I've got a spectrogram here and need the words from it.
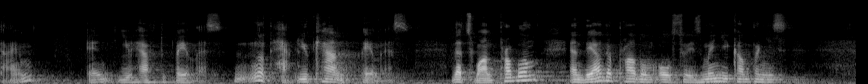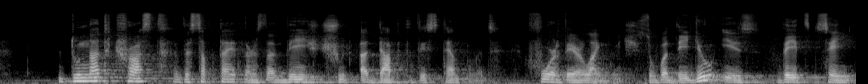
time and you have to pay less. Not have, you can pay less. That's one problem. And the other problem also is many companies do not trust the subtitlers that they should adapt this template for their language. So what they do is they say,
